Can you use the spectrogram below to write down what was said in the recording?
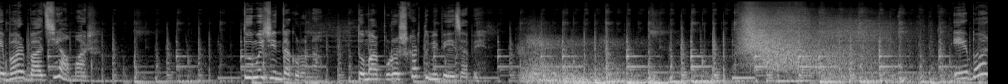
এবার বাজি আমার। তুমি চিন্তা করো না তোমার পুরস্কার তুমি পেয়ে যাবে। এবার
